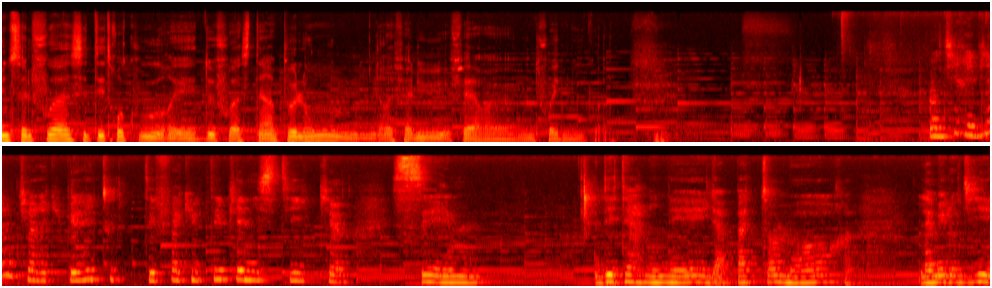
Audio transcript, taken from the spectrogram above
une seule fois c'était trop court et deux fois c'était un peu long. Il aurait fallu faire euh, une fois et demie. On dirait bien que tu as récupéré toutes tes facultés pianistiques. C'est hum, déterminé, il n'y a pas de temps mort, la mélodie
